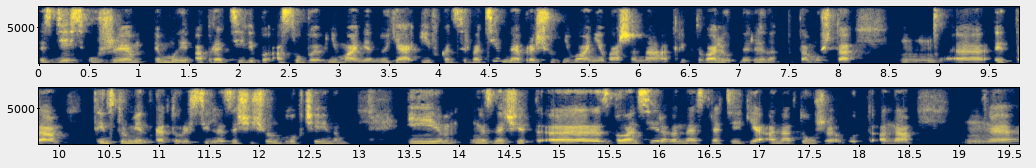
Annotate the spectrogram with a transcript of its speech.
здесь уже мы обратили бы особое внимание. Но я и в консервативное обращу внимание ваше на криптовалютный рынок, потому что э, это инструмент, который сильно защищен блокчейном. И, значит, э, сбалансированная стратегия, она тоже, вот она э,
